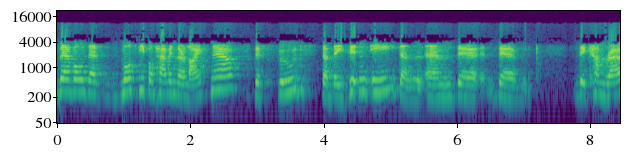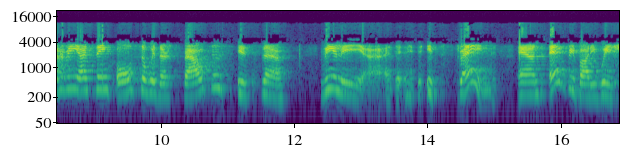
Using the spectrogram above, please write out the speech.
level that most people have in their life now, the foods that they didn't eat, and and the the the camaraderie, I think, also with their spouses is uh, really uh, it's strained. And everybody wish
